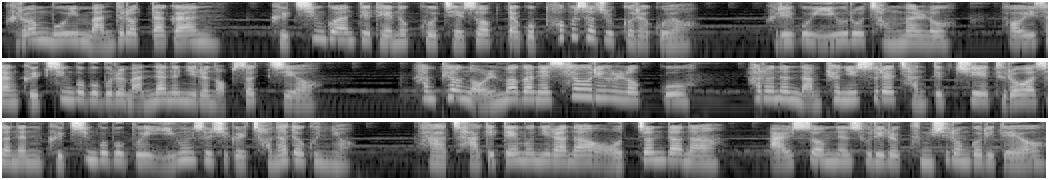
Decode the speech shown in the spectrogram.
그런 모임 만들었다간 그 친구한테 대놓고 재수없다고 퍼부서 줄 거라고요. 그리고 이후로 정말로 더 이상 그 친구 부부를 만나는 일은 없었지요. 한편 얼마간의 세월이 흘렀고 하루는 남편이 술에 잔뜩 취해 들어와서는 그 친구 부부의 이혼 소식을 전하더군요. 다 자기 때문이라나 어쩐다나 알 수 없는 소리를 궁시렁거리대요.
